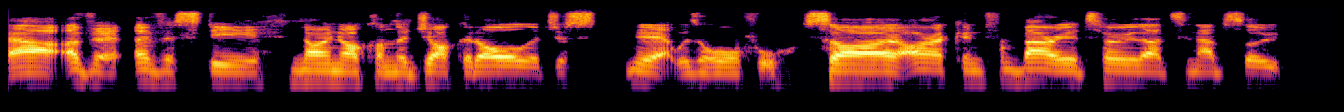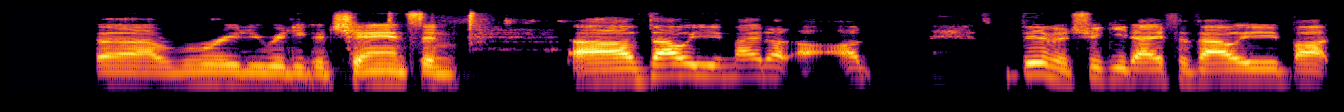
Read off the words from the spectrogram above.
uh, of, a, of a steer, no knock on the jock at all. It just, yeah, it was awful. So I reckon from barrier two, that's an absolute uh, really, really good chance. And uh, value, mate, I, I, it's a bit of a tricky day for value, but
